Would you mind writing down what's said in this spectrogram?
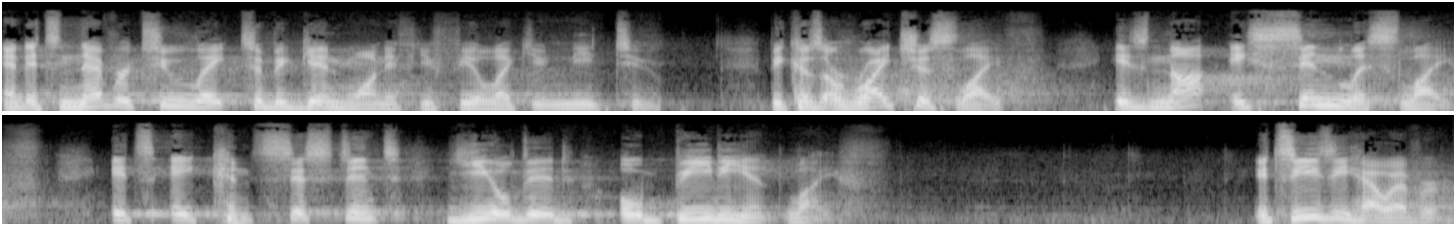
And it's never too late to begin one if you feel like you need to. Because a righteous life is not a sinless life, it's a consistent, yielded, obedient life. It's easy, however,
